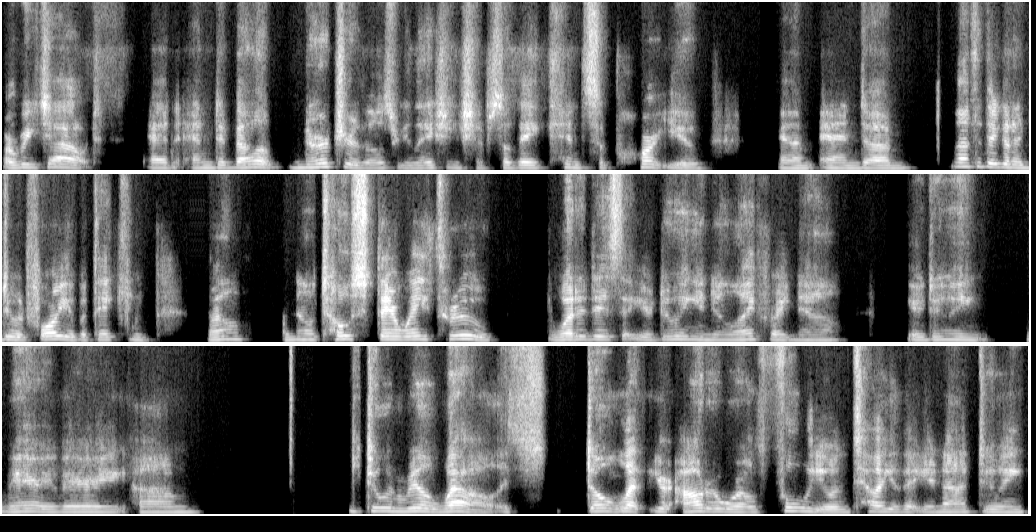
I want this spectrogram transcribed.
or reach out and and develop nurture those relationships so they can support you and and um, not that they're going to do it for you, but they can, well, you know, toast their way through what it is that you're doing in your life right now. You're doing very, very, um, you're doing real well. It's don't let your outer world fool you and tell you that you're not doing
